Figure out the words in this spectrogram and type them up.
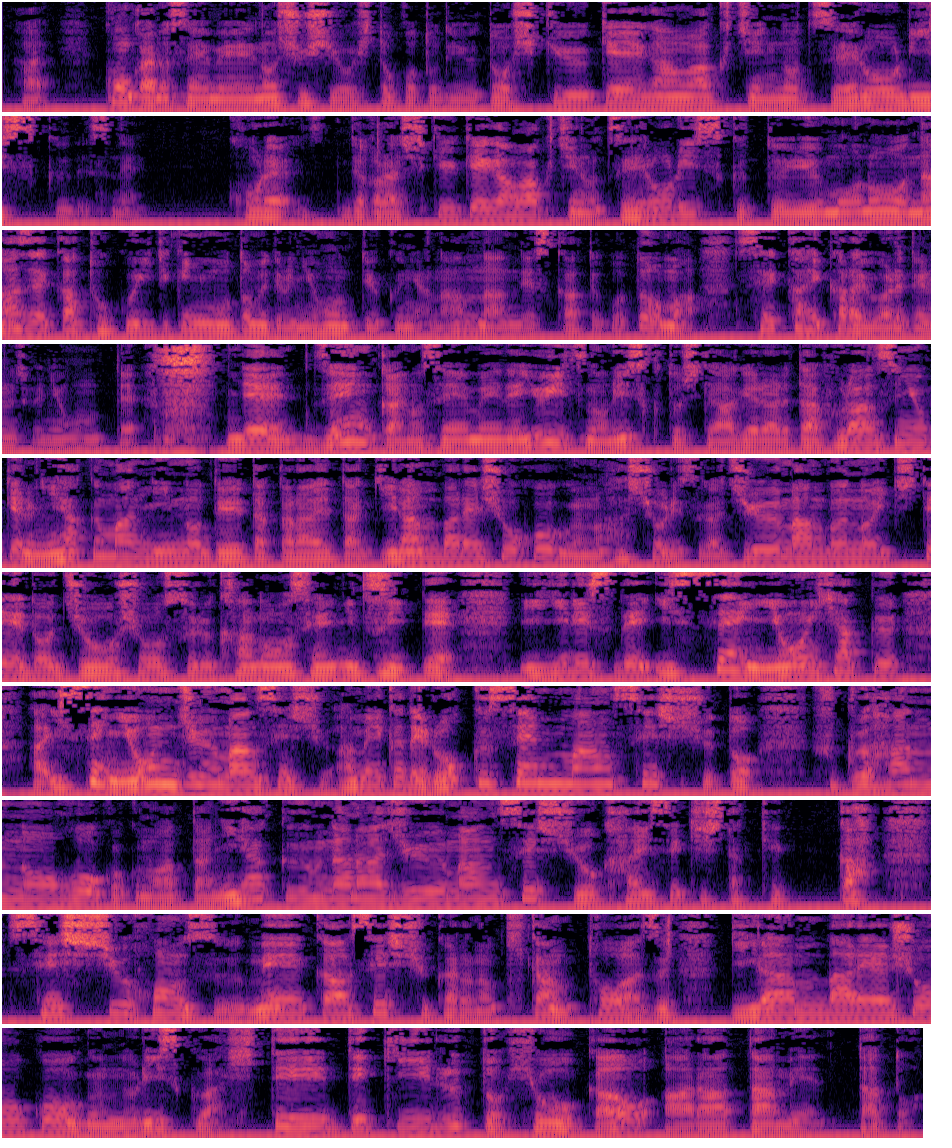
はい。今回の声明の趣旨を一言で言うと、子宮頸がんワクチンのゼロリスクですね。これ、だから子宮頸がんワクチンのゼロリスクというものをなぜか特異的に求めている日本という国は何なんですかということを、まあ、世界から言われてるんですよ、日本って。で、前回の声明で唯一のリスクとして挙げられたフランスにおける200万人のデータから得たギランバレー症候群の発症率が10万分の1程度上昇する可能性について、イギリスで1400、あ、1040万接種、アメリカで6000万接種と副反応報告のあった270万接種を解析した結果、接種本数、メーカー接種からの期間問わず、ギランバレー症候群のリスクは否定できると評価を改めたと。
